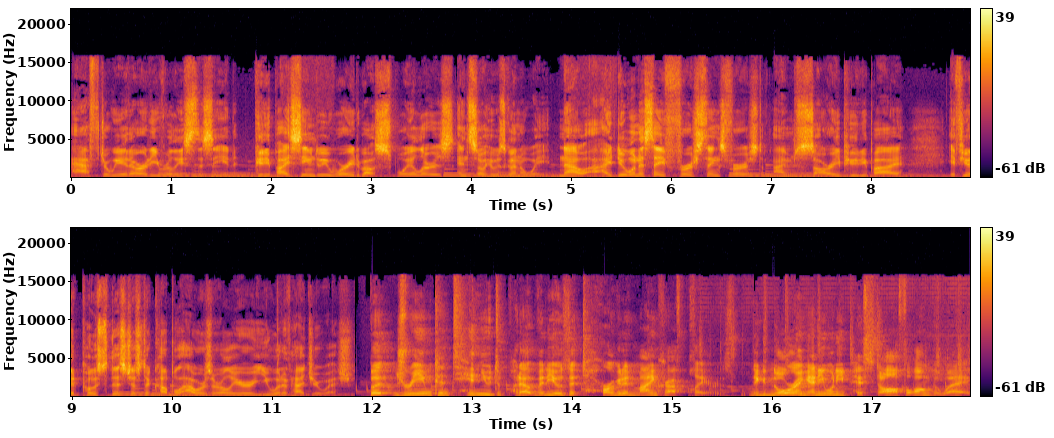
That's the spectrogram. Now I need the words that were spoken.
after we had already released the seed. PewDiePie seemed to be worried about spoilers, and so he was gonna wait. Now, I do want to say first things first, I'm sorry PewDiePie. If you had posted this just a couple hours earlier, you would have had your wish. But Dream continued to put out videos that targeted Minecraft players, ignoring anyone he pissed off along the way.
